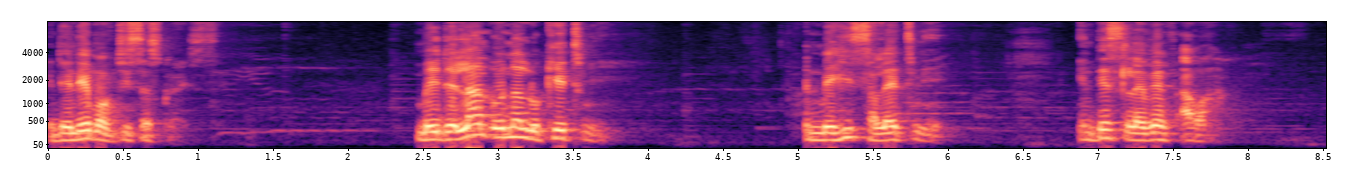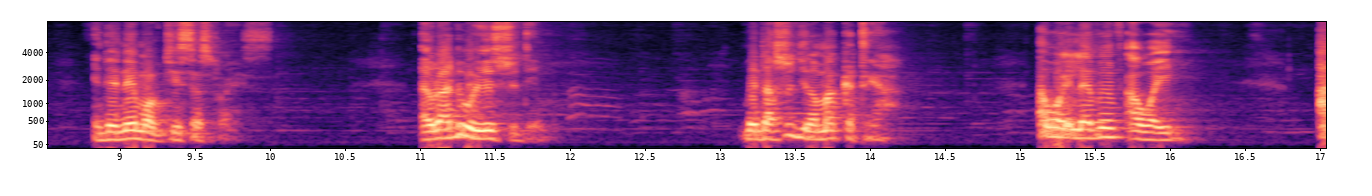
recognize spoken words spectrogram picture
in the name of jesus christ. May the landowner locate me and may he select me in this 11th hour in the name of jesus christ awurade wɔ yesu dim. Meda so gyina market ha ɛwɔ 11th hour yi a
